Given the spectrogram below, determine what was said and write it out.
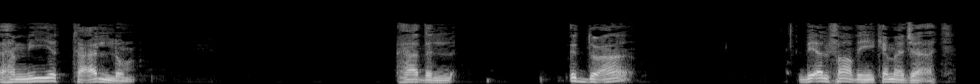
أهمية تعلم هذا الدعاء بألفاظه كما جاءت.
